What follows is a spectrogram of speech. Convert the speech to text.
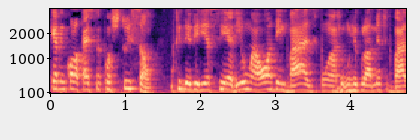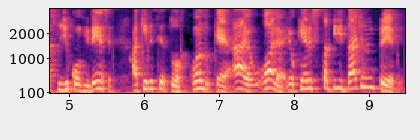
querem colocar isso na Constituição. O que deveria ser ali uma ordem básica, um regulamento básico de convivência, aquele setor, quando quer, ah, eu, olha, eu quero estabilidade no emprego.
